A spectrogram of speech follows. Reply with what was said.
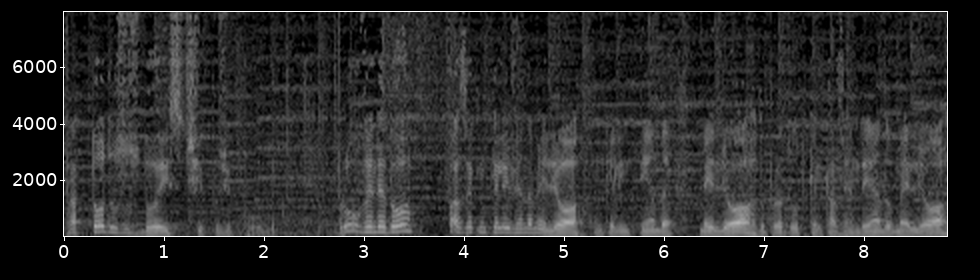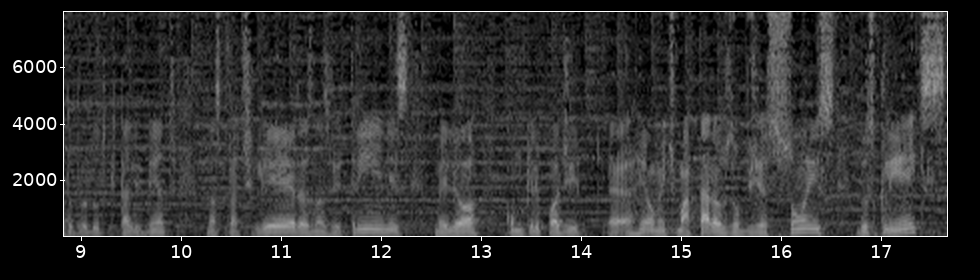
para todos os dois tipos de público? Para o vendedor, fazer com que ele venda melhor, com que ele entenda melhor do produto que ele está vendendo, melhor do produto que está ali dentro nas prateleiras, nas vitrines, melhor como que ele pode é, realmente matar as objeções dos clientes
